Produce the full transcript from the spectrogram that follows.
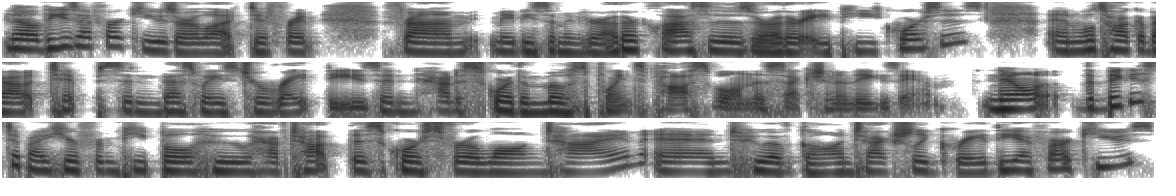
Now, these FRQs are a lot different from maybe some of your other classes or other AP courses, and we'll talk about tips and best ways to write these and how to score the most points possible in this section of the exam. Now, the biggest tip I hear from people who have taught this course for a long time and who have gone to actually grade the FRQs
